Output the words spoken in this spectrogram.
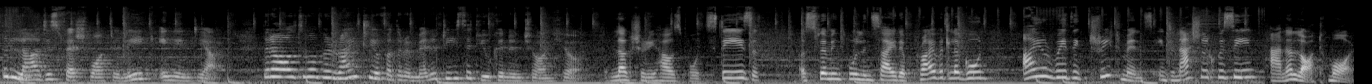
the largest freshwater lake in India. There are also a variety of other amenities that you can enjoy here. Luxury houseboat stays, a swimming pool inside a private lagoon, Ayurvedic treatments, international cuisine and a lot more.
